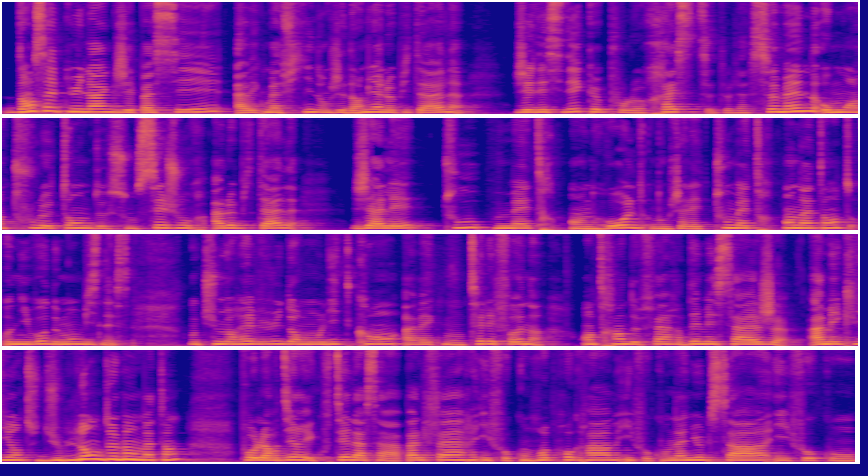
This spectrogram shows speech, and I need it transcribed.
dans cette nuit-là que j'ai passée avec ma fille, donc j'ai dormi à l'hôpital, j'ai décidé que pour le reste de la semaine, au moins tout le temps de son séjour à l'hôpital, j'allais tout mettre en hold, donc j'allais tout mettre en attente au niveau de mon business. Donc tu m'aurais vu dans mon lit de camp avec mon téléphone en train de faire des messages à mes clientes du lendemain matin pour leur dire écoutez là ça va pas le faire, il faut qu'on reprogramme, il faut qu'on annule ça, il faut qu'on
